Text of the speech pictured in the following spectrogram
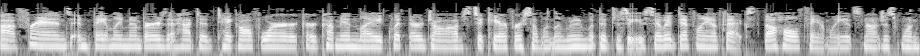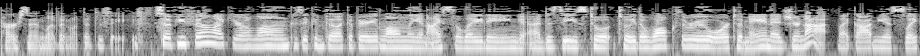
uh, friends and family members that had to take off work or come in late, quit their jobs to care for someone living with the disease. So it definitely affects the whole family. It's not just one person living with the disease. So if you feel like you're alone, because it can feel like a very lonely and isolating uh, disease to, to either walk through or to manage, you're not, like obviously.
